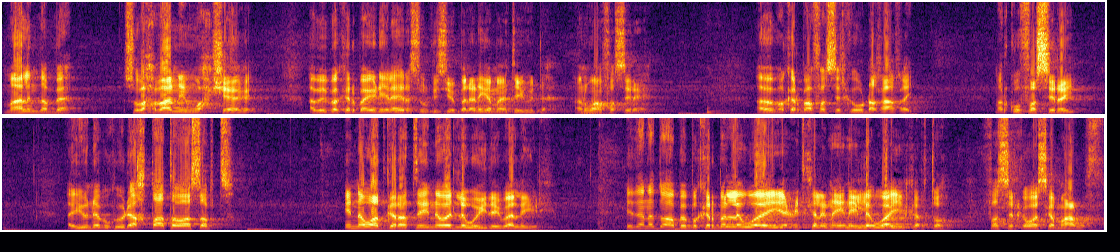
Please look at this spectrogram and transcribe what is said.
maalin dambe subax baa nin wax sheegay abibakar baa yidhi ilaahay rasuulkiisiyo bal aniga maanta igu dah anigu aan fasiree. Abibakar baa fasirkii u dhaqaaqay. Markuu fasiray ayuu nebigu ku yidhi akhta'ta waa sabt inna waad garatay inna waad la weyday baa la yidhi. Idan hadduu abubakarba la waayayo cid kalena inay la waayi karto fasirka waa iska macruuf.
